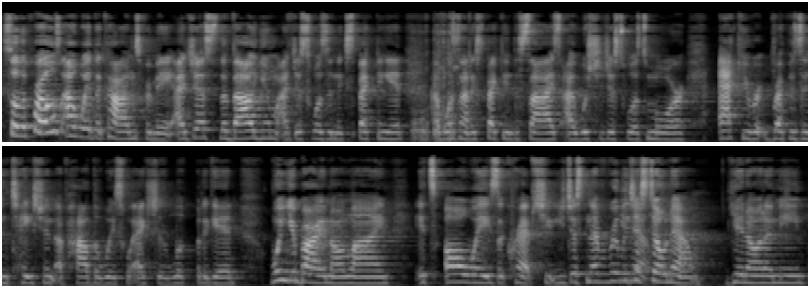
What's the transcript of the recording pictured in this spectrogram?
So the pros outweigh the cons for me. I just, the volume, I just wasn't expecting it. I was not expecting the size. I wish it just was more accurate representation of how the wigs will actually look. But again, when you're buying online, it's always a crapshoot. You just never really you just don't know. You know what I mean?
